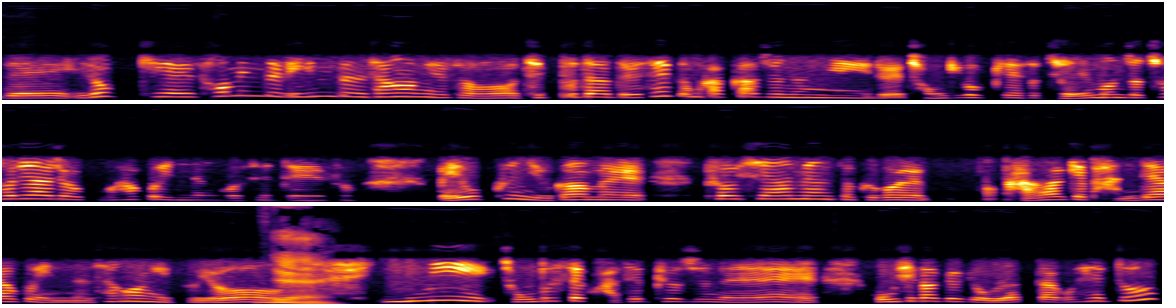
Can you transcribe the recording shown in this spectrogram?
네, 이렇게 서민들이 힘든 상황에서 집부자들 세금 깎아주는 일을 정기국회에서 제일 먼저 처리하려고 하고 있는 것에 대해서 매우 큰 유감을 표시하면서 그걸 강하게 반대하고 있는 상황이고요. 예. 이미 종부세 과세 표준을 공시가격이 올랐다고 해도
